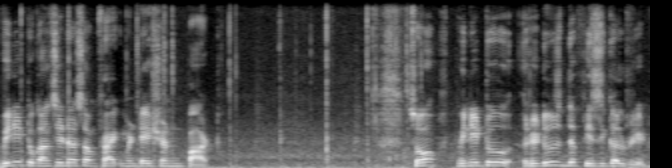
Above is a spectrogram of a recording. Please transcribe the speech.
We need to consider some fragmentation part so we need to reduce the physical read.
